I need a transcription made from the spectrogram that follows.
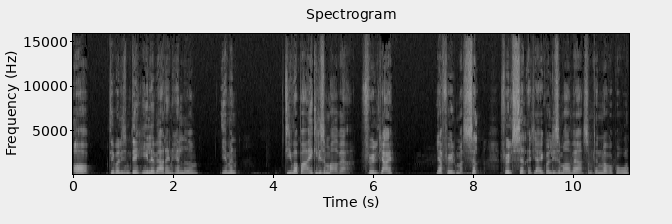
og det var ligesom det, hele hverdagen handlede om, jamen, de var bare ikke lige så meget værd, følte jeg. Jeg følte mig selv, følte selv, at jeg ikke var lige så meget værd, som den var, var gode.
